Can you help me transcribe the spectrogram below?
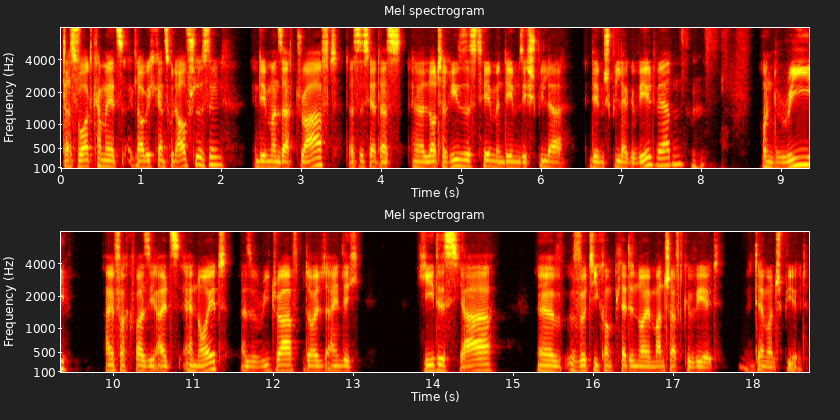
Das Wort kann man jetzt, glaube ich, ganz gut aufschlüsseln, indem man sagt Draft. Das ist ja das äh, Lotteriesystem, in dem sich Spieler, in dem Spieler gewählt werden. Mhm. Und Re einfach quasi als erneut, also Redraft bedeutet eigentlich, jedes Jahr äh, wird die komplette neue Mannschaft gewählt, mit der man spielt.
